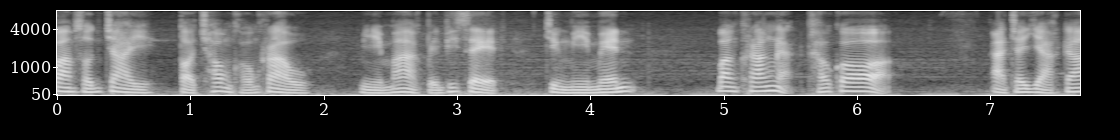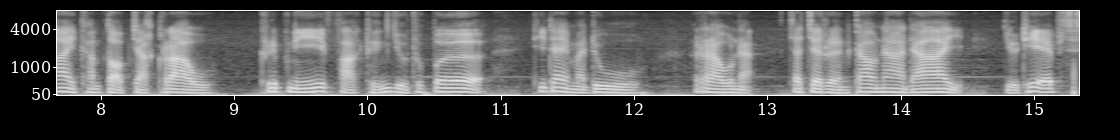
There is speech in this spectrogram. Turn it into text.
ความสนใจต่อช่องของเรามีมากเป็นพิเศษจึงมีเม้น บางครั้งน่ะเขาก็อาจจะอยากได้คำตอบจากเรา คลิปนี้ฝากถึงยูทูบเบอร์ที่ได้มาดู เราน่ะจะเจริญก้าวหน้าได้อยู่ที่ FC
